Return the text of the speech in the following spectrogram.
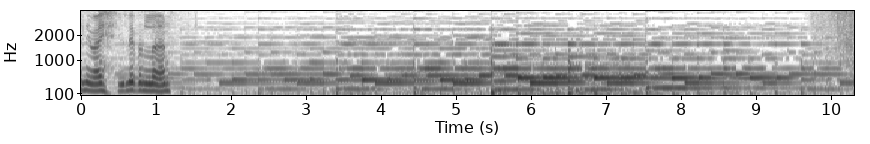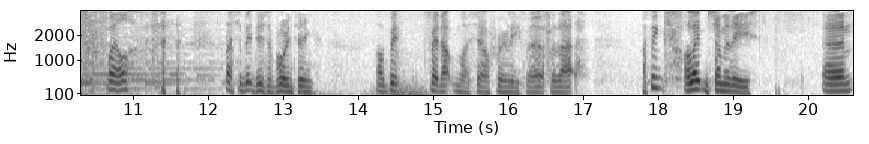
Anyway, you live and learn. Well, that's a bit disappointing. I'm a bit fed up with myself really for, for that. I think I'll open some of these. Um,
